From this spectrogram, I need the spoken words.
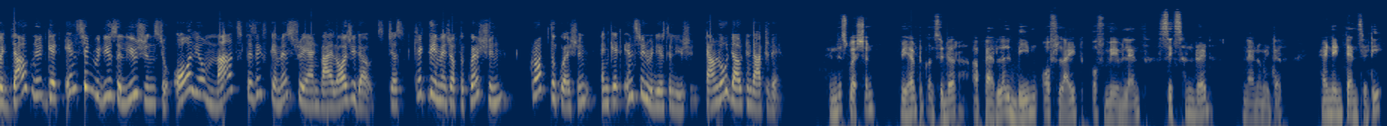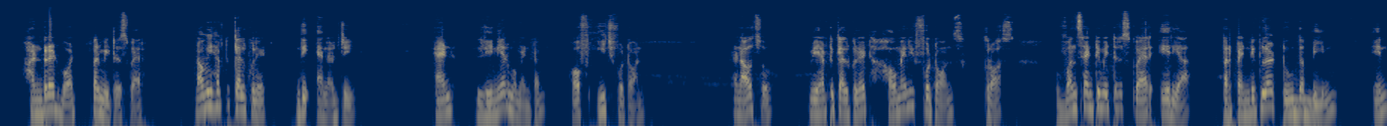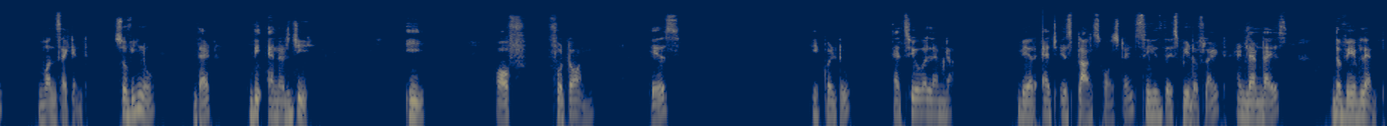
With Doubtnut, get instant video solutions to all your maths, physics, chemistry, and biology doubts. Just click the image of the question, crop the question, and get instant video solution. Download Doubtnut app today. In this question, we have to consider a parallel beam of light of wavelength 600 nanometer and intensity 100 watt per meter square. Now we have to calculate the energy and linear momentum of each photon and also we have to calculate how many photons cross 1 centimeter square area perpendicular to the beam in 1 second. So we know that the energy E of photon is equal to hc over lambda where h is Planck's constant, c is the speed of light and lambda is the wavelength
